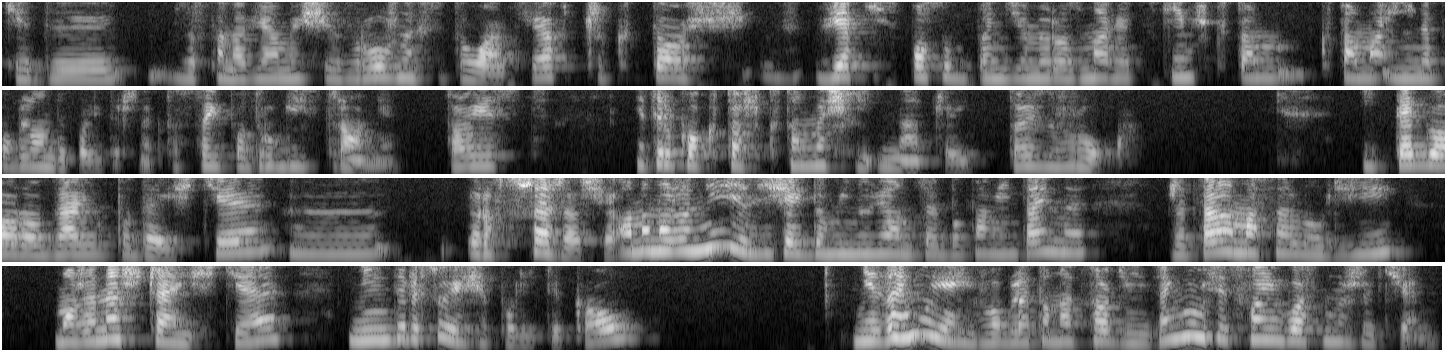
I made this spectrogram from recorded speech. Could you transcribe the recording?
kiedy zastanawiamy się w różnych sytuacjach, czy ktoś, w jaki sposób będziemy rozmawiać z kimś, kto, kto ma inne poglądy polityczne, kto stoi po drugiej stronie. To jest nie tylko ktoś, kto myśli inaczej, to jest wróg. I tego rodzaju podejście y, rozszerza się. Ono może nie jest dzisiaj dominujące, bo pamiętajmy, że cała masa ludzi może na szczęście nie interesuje się polityką, nie zajmuje ich w ogóle to na co dzień, zajmują się swoim własnym życiem.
